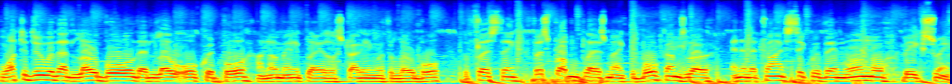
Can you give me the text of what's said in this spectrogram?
What to do with that low ball, that low awkward ball? I know many players are struggling with the low ball. The first thing, first problem players make, the ball comes low and then they try and stick with their normal big swing.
